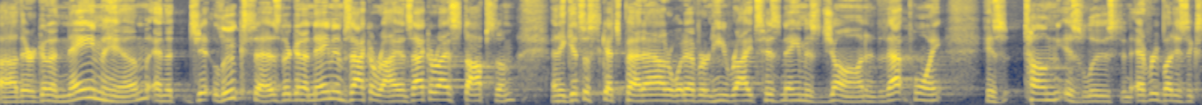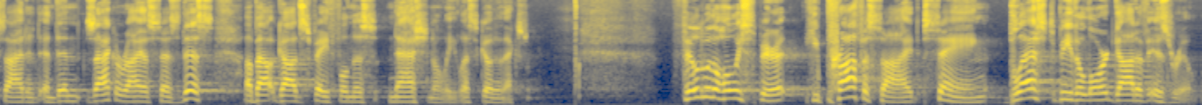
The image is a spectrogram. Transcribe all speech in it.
Uh, they're going to name him, and the, Luke says they're going to name him Zechariah, and Zechariah stops him, and he gets a sketch pad out or whatever, and he writes, His name is John. And at that point, his tongue is loosed, and everybody's excited. And then Zechariah says this about God's faithfulness nationally. Let's go to the next one. Filled with the Holy Spirit, he prophesied, saying, Blessed be the Lord God of Israel,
